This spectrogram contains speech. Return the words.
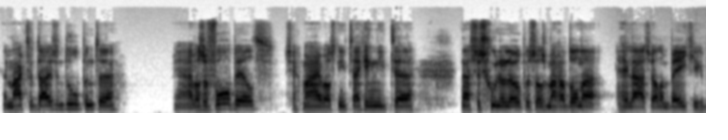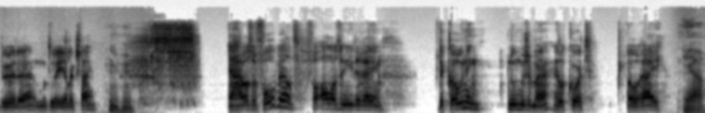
En maakte duizend doelpunten ja, hij was een voorbeeld. Zeg maar, hij, was niet, hij ging niet naar zijn schoenen lopen zoals Maradona helaas wel een beetje gebeurde. Hè? Moeten we eerlijk zijn. Mm. Ja, hij was een voorbeeld voor alles en iedereen. De koning noemen ze me, heel kort. Orij. Ja,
